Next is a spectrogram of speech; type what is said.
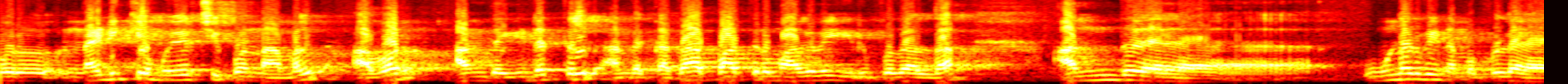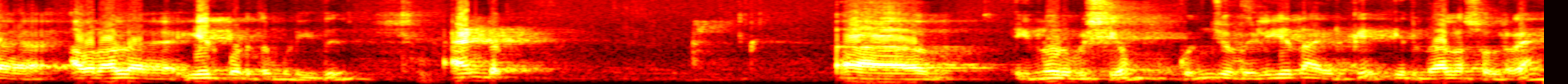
ஒரு நடிக்க முயற்சி பண்ணாமல் அவர் அந்த இடத்தில் அந்த கதாபாத்திரமாகவே இருப்பதால் தான் அந்த உணர்வை நமக்குள்ள அவரால் ஏற்படுத்த முடியுது. அண்ட் இன்னொரு விஷயம் கொஞ்சம் வெளியே தான் இருக்கு. இருந்தாலும் சொல்றேன்.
